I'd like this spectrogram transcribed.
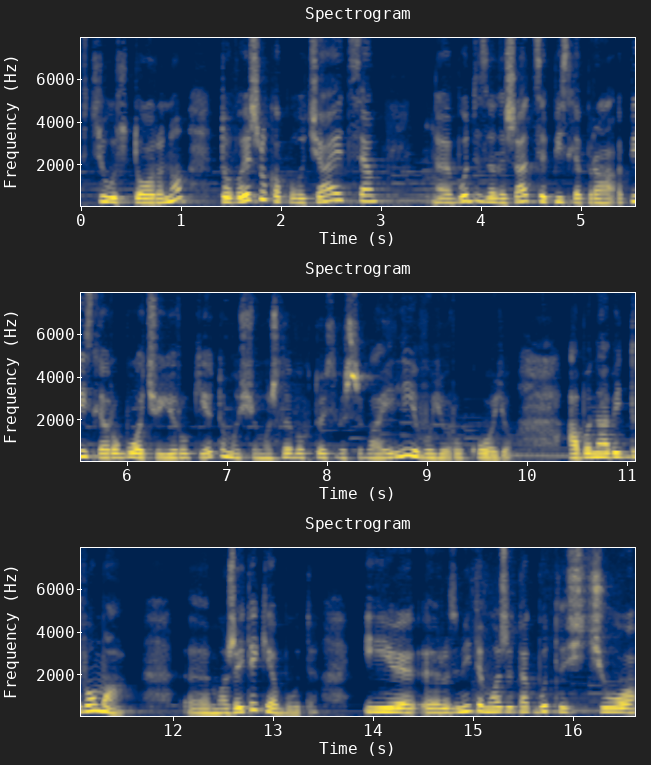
в цю сторону, то вишивка, виходить, буде залишатися після, після робочої руки, тому що, можливо, хтось вишиває лівою рукою, або навіть двома. Е, Може і таке бути. І е, розумієте, може так бути, що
